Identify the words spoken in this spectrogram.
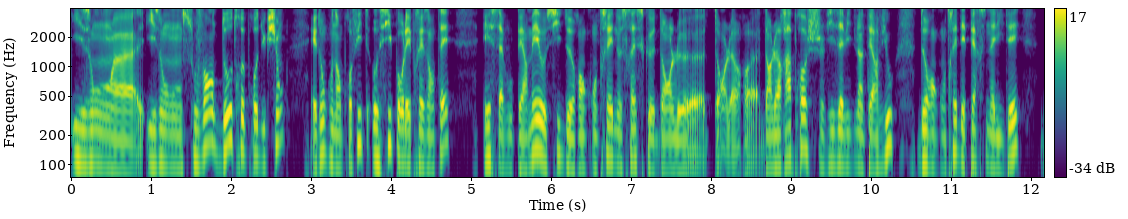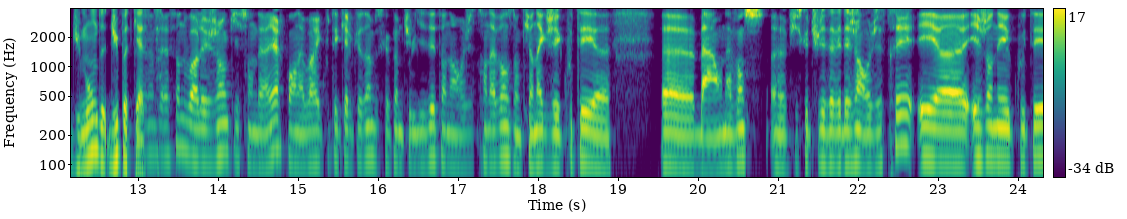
ils ont ils ont souvent d'autres productions et donc on en profite aussi pour les présenter et ça vous permet aussi de rencontrer ne serait-ce que dans le dans leur dans leur approche vis-à-vis de l'interview de rencontrer des personnalités du monde du podcast. C'est intéressant de voir les gens qui sont derrière pour en avoir écouté quelques-uns parce que comme tu le disais t'en enregistres en avance, donc il y en a que j'ai écouté euh, euh, bah, en avance euh, puisque tu les avais déjà enregistrés. Et, et j'en ai écouté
